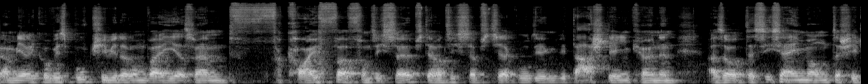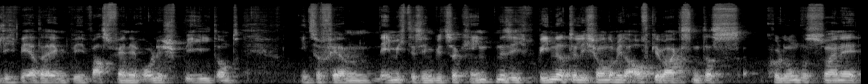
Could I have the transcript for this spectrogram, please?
Americo Vespucci wiederum war eher so ein Verkäufer von sich selbst. Der hat sich selbst sehr gut irgendwie darstellen können. Also das ist ja immer unterschiedlich, wer da irgendwie was für eine Rolle spielt. Und insofern nehme ich das irgendwie zur Kenntnis. Ich bin natürlich schon damit aufgewachsen, dass Kolumbus so eine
